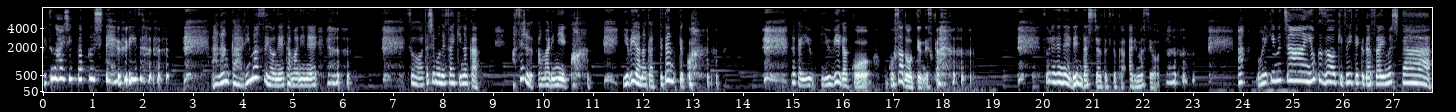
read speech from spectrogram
別の配信タップして フリーズ あ、なんかありますよね、たまにね。そう、私もね、最近なんか、焦るあまりに、こう、指がなんか、ててんってこうなんか指がこう、誤作動っていうんですかそれでね、連打しちゃう時とかありますよ。あ、森キムちゃん、よくぞ気づいてくださいました。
